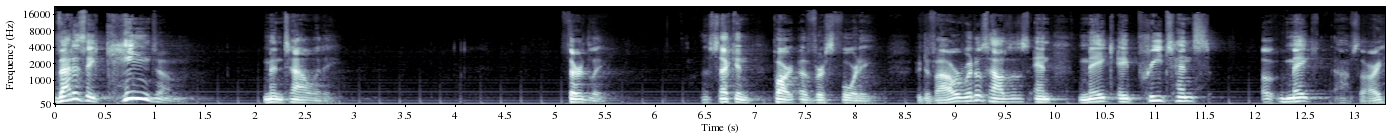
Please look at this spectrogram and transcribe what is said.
that is a kingdom mentality. Thirdly, the second part of verse 40 who devour widows' houses and make a pretense, uh, make, I'm sorry,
